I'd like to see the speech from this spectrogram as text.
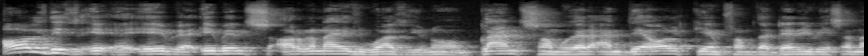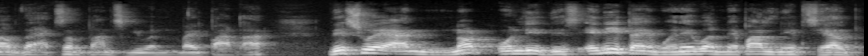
All these events organized was, you know, planned somewhere, and they all came from the derivation of the action plans given by PATA. This way, and not only this, anytime, whenever Nepal needs help,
